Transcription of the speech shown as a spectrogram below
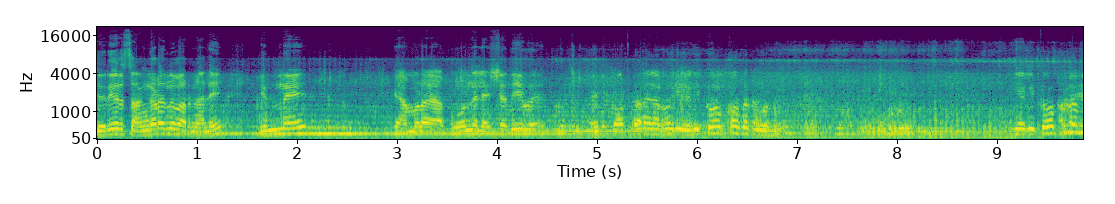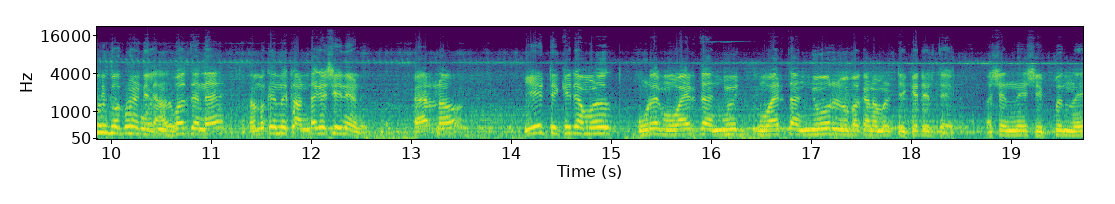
ചെറിയൊരു സങ്കടം എന്ന് പറഞ്ഞാൽ ഇന്ന് നമ്മളെ പോകുന്ന ലക്ഷദ്വീപ് ഹെലികോപ്റ്റർ നമുക്ക് ഹെലികോപ്റ്റർ പോകുന്നു. ഹെലികോപ്റ്റർ അതുപോലെ തന്നെ നമുക്ക് ഇന്ന് കണ്ടകശേരിയാണ് കാരണം ഈ ടിക്കറ്റ് നമ്മൾ കൂടുതൽ മൂവായിരത്തി അഞ്ഞൂറ് മൂവായിരത്തി അഞ്ഞൂറ് രൂപക്കാണ് നമ്മൾ ടിക്കറ്റ് എടുത്തത്. പക്ഷെ ഇന്ന് ഷിപ്പ് ഇന്ന്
